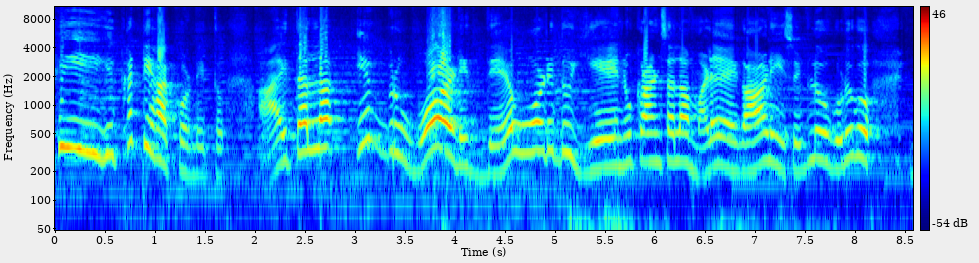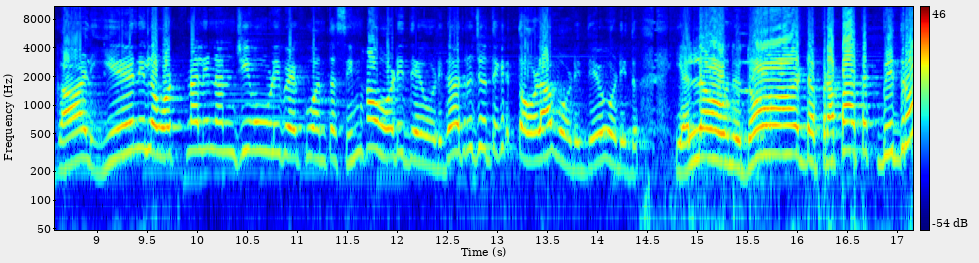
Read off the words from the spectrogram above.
ಹೀಗೆ ಕಟ್ಟಿ ಹಾಕ್ಕೊಂಡಿತ್ತು ಆಯ್ತಲ್ಲ, ಇಬ್ರು ಓಡಿದ್ದೆ ಓಡಿದ್ದು ಏನು ಕಾಣಿಸಲ್ಲ, ಮಳೆ, ಗಾಳಿ, ಸಿಡ್ಲು, ಗುಡುಗು, ಗಾಳಿ ಏನಿಲ್ಲ ಒಟ್ಟಿನಲ್ಲಿ ನನ್ನ ಜೀವ ಉಳಿಬೇಕು ಅಂತ ಸಿಂಹ ಓಡಿದ್ದೆ ಓಡಿದ್ದು, ಅದ್ರ ಜೊತೆಗೆ ತೋಳ ಓಡಿದ್ದೆ ಓಡಿದ್ದು. ಎಲ್ಲೋ ಒಂದು ದೊಡ್ಡ ಪ್ರಪಾತಕ್ಕೆ ಬಿದ್ರು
